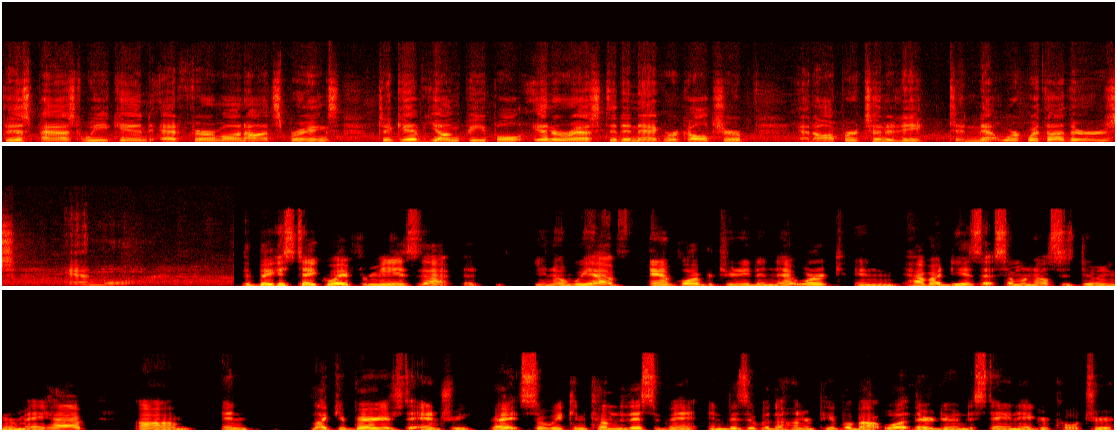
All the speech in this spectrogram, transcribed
this past weekend at Fairmont Hot Springs to give young people interested in agriculture an opportunity to network with others and more. The biggest takeaway for me is that you know we have ample opportunity to network and have ideas that someone else is doing or may have um and like your barriers to entry right? So we can come to this event and visit with 100 people about what they're doing to stay in agriculture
